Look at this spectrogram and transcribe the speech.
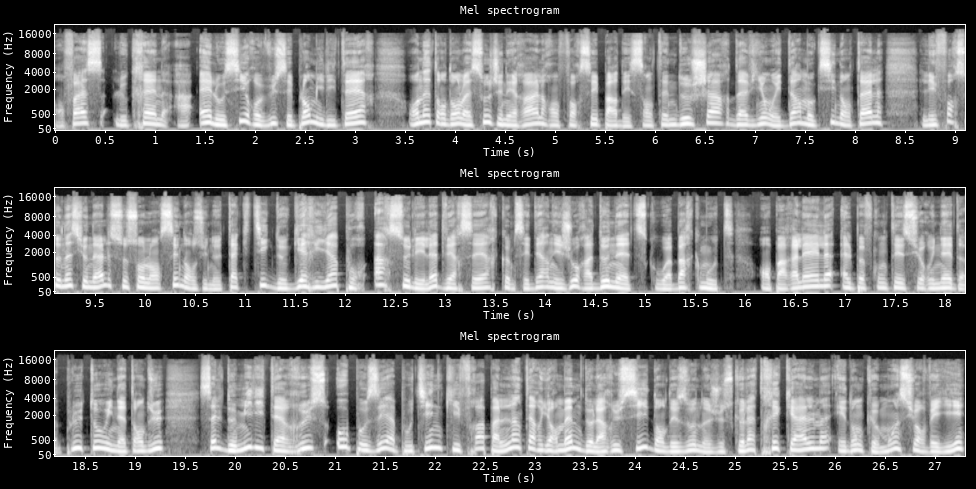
En face, l'Ukraine a elle aussi revu ses plans militaires. En attendant l'assaut général renforcé par des centaines de chars, d'avions et d'armes occidentales, les forces nationales se sont lancées dans une tactique de guérilla pour harceler l'adversaire comme ces derniers jours à Donetsk ou à Bakhmut. En parallèle, elles peuvent compter sur une aide plutôt inattendue, celle de militaires russes opposés à Poutine qui frappe à l'intérieur même de la Russie dans des zones jusque-là très calmes et donc moins surveillées.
